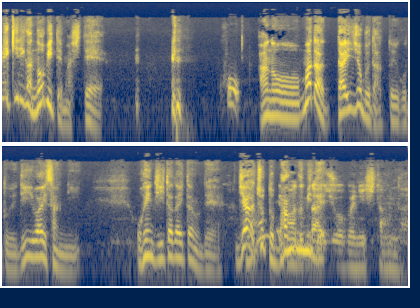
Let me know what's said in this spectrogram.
め切りが伸びてまして、あのーまだ大丈夫だということで DY さんにお返事いただいたので、じゃあちょっと番組で大、丈夫にしたんだよ。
